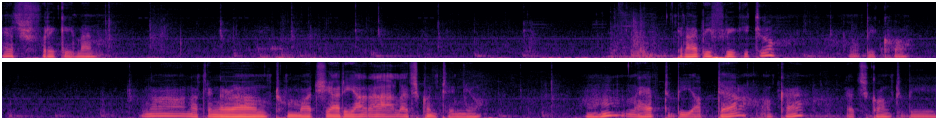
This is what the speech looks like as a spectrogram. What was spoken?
That's freaky, man. Can I be freaky too? Would be cool. No, nothing around too much yada yada. Let's continue. Mm hmm I have to be up there. Okay. That's going to be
